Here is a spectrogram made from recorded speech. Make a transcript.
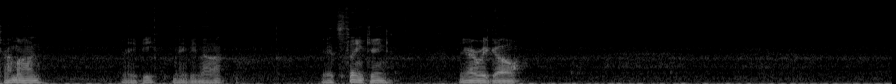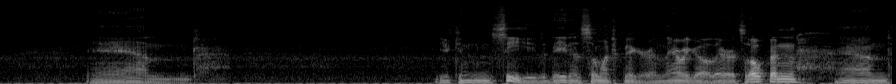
Come on. Maybe, maybe not. It's thinking. There we go. And you can see the data is so much bigger and there we go there it's open and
